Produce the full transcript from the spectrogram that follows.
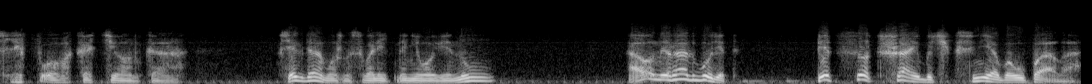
слепого котенка. Всегда можно свалить на него вину, а он и рад будет. Пятьсот шайбочек с неба упало.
